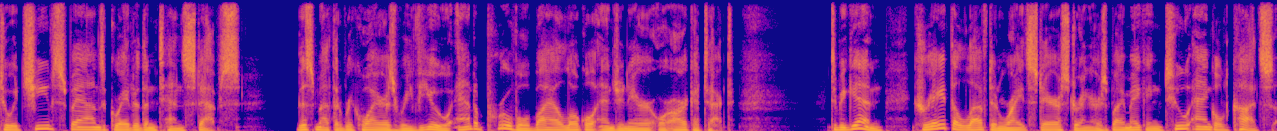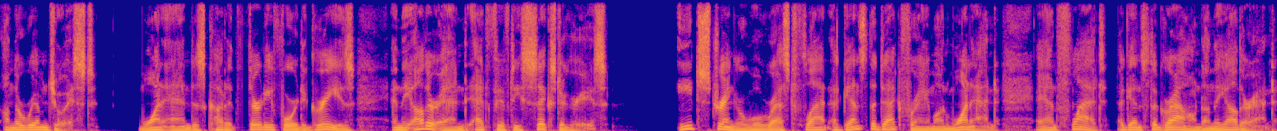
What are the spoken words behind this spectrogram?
to achieve spans greater than 10 steps. This method requires review and approval by a local engineer or architect. To begin, create the left and right stair stringers by making two angled cuts on the rim joist. One end is cut at 34 degrees and the other end at 56 degrees. Each stringer will rest flat against the deck frame on one end and flat against the ground on the other end.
